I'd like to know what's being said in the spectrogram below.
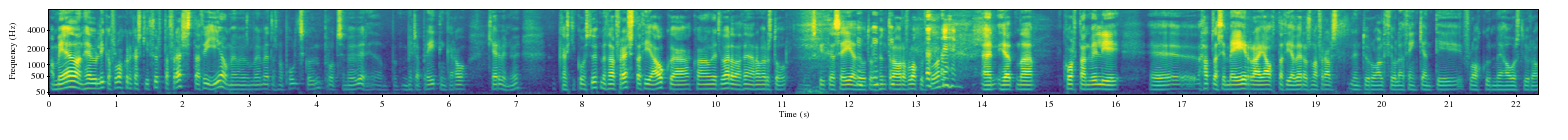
á meðan hefur líka flokkurinn kannski þurft að fresta því ég á með, með, með þetta svona pólitska umbrót sem hefur verið mikla breytingar á kerfinu kannski komist upp með það að fresta því að ákveða hvað hann vil verða þegar hann verður stór skrítið að segja þau út á 100 ára flokkur sko. en hérna hvort hann vilji uh, halla sig meira í átta því að vera svona frálslindur og alþjóðlega þengjandi flokkun með áherslur á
